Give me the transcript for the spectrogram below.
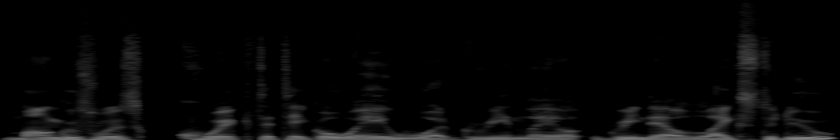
Mongoose was quick to take away what Greendale Greendale likes to do,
